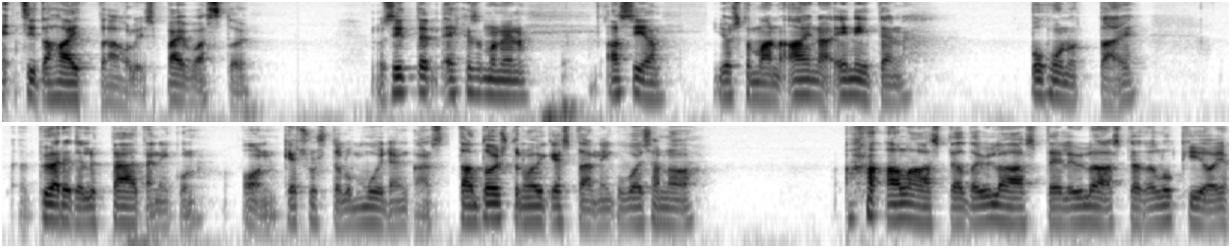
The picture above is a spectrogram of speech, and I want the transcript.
että sitä haittaa olisi päinvastoin. No sitten ehkä semmoinen asia, josta mä oon aina eniten puhunut tai pyöritellyt päätäni, kun on keskustellut muiden kanssa. Tämä on toistunut oikeastaan, niin kuin voi sanoa, ala-asteelta yläasteelle, yläasteelta lukioon ja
